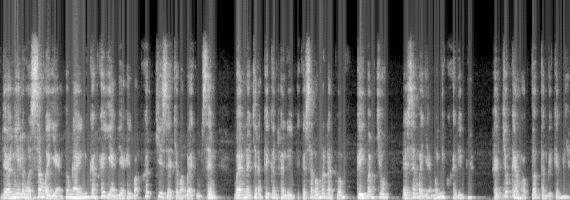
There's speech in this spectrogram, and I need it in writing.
Giờ như là mình xong bài giảng hôm nay nếu các em thấy dạng dễ hiểu bấm khích chia sẻ cho bạn bè cùng xem và em này chưa đăng ký kênh Thầy Liêm thì các sao bấm nút đăng ký bấm chuông để xem bài giảng mới nhất của Thầy Liêm nha. thầy chúc các em học tốt, tạm biệt các em nhé.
